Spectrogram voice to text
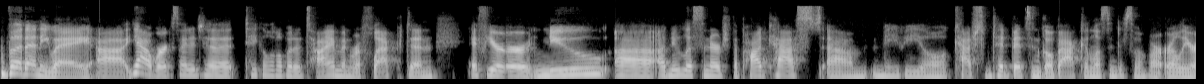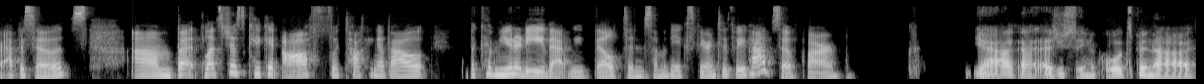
but anyway uh yeah we're excited to take a little bit of time and reflect. And if you're new uh a new listener to the podcast um maybe you'll catch some tidbits and go back and listen to some of our earlier episodes. Um but let's just kick it off with talking about the community that we've built and some of the experiences we've had so far. Yeah, as you say, Nicole, it's been uh,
